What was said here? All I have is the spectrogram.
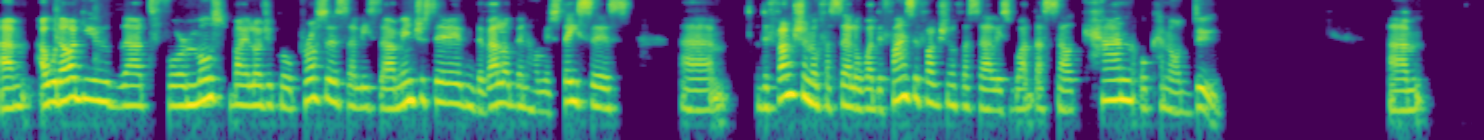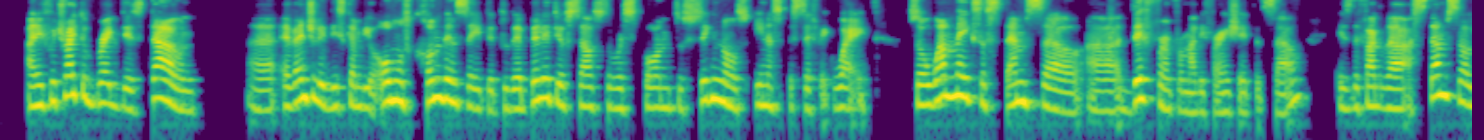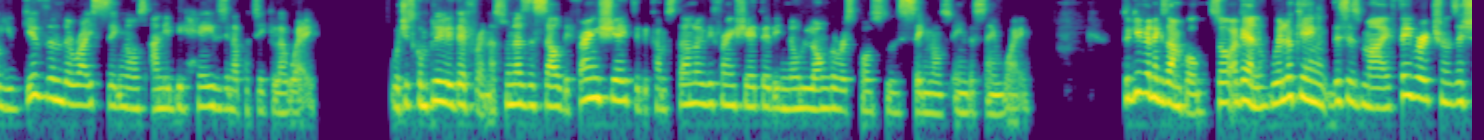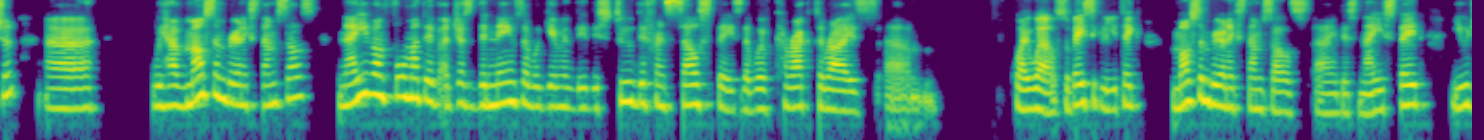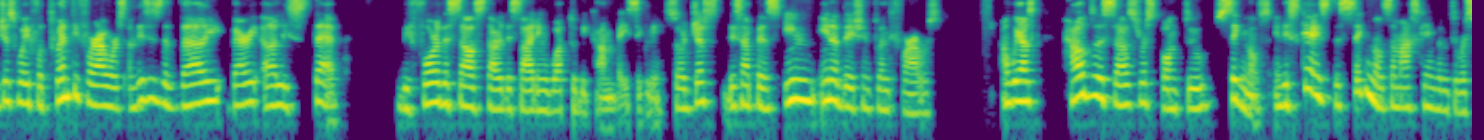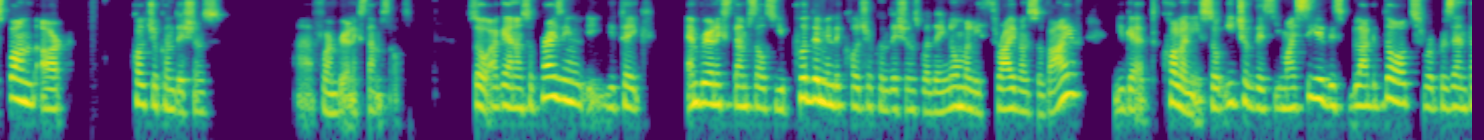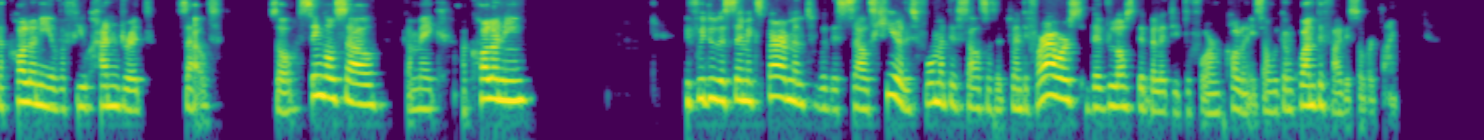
Um, I would argue that for most biological process, at least I'm interested in development, homeostasis, um, the function of a cell or what defines the function of a cell is what that cell can or cannot do. Um, and if we try to break this down, uh, eventually this can be almost condensated to the ability of cells to respond to signals in a specific way. So what makes a stem cell uh, different from a differentiated cell is the fact that a stem cell, you give them the right signals and it behaves in a particular way which is completely different. As soon as the cell differentiates, it becomes terminally differentiated, it no longer responds to the signals in the same way. To give you an example, so again, we're looking, this is my favorite transition. Uh, we have mouse embryonic stem cells. Naive and formative are just the names that were given the, these two different cell states that we've characterized um, quite well. So basically you take mouse embryonic stem cells uh, in this naive state, you just wait for 24 hours. And this is the very, very early step before the cells start deciding what to become basically. So just this happens in, in addition 24 hours. And we ask, how do the cells respond to signals? In this case, the signals I'm asking them to respond are culture conditions uh, for embryonic stem cells. So again, unsurprising, you take embryonic stem cells, you put them in the culture conditions where they normally thrive and survive, you get colonies. So each of these, you might see these black dots represent a colony of a few hundred cells. So single cell can make a colony. If we do the same experiment with the cells here, these formative cells after 24 hours, they've lost the ability to form colonies and we can quantify this over time.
